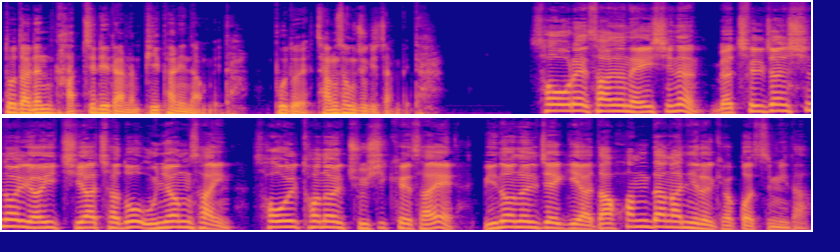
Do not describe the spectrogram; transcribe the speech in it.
또 다른 갑질이라는 비판이 나옵니다. 보도에 장성주 기자입니다. 서울에 사는 A씨는 며칠 전 신월여의 지하차도 운영사인 서울터널 주식회사에 민원을 제기하다 황당한 일을 겪었습니다.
